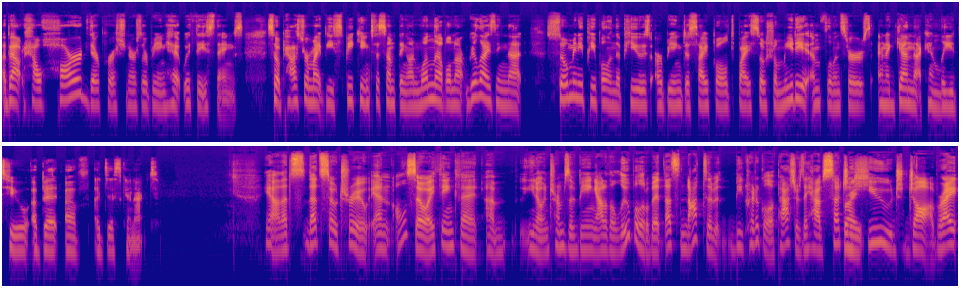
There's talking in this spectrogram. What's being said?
about how hard their parishioners are being hit with these things. So a pastor might be speaking to something on one level, not realizing that so many people in the pews are being discipled by social media influencers. And again, that can lead to a bit of a disconnect. Yeah, that's that's so true. And also, I think that um, you know, in terms of being out of the loop a little bit, that's not to be critical of pastors. They have such right. a huge job, right?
